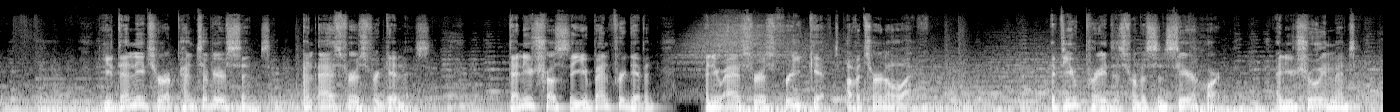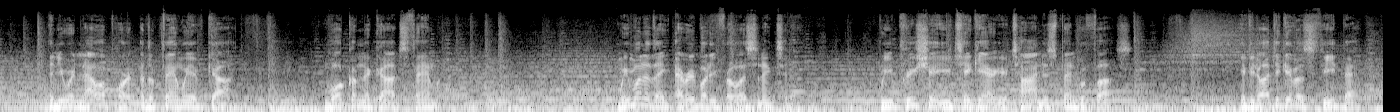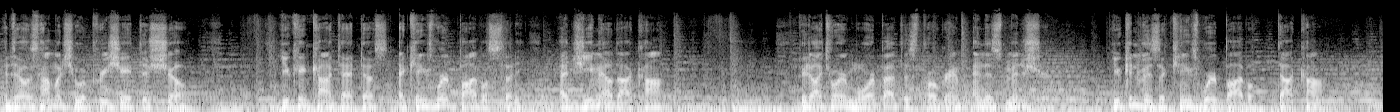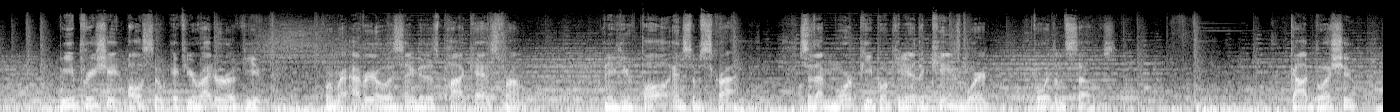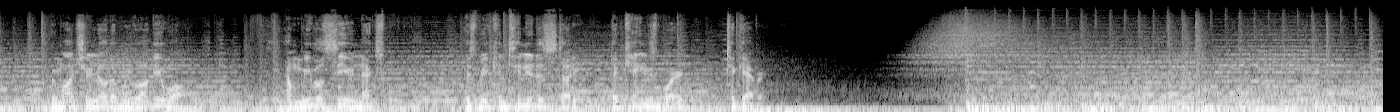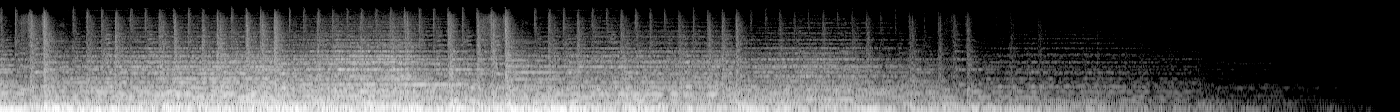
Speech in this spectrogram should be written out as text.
You then need to repent of your sins and ask for His forgiveness. Then you trust that you've been forgiven and you ask for His free gift of eternal life. If you prayed this from a sincere heart and you truly meant it, then you are now a part of the family of God. Welcome to God's family. We want to thank everybody for listening today. We appreciate you taking out your time to spend with us. If you'd like to give us feedback and tell us how much you appreciate this show, you can contact us at Kingsword Bible Study at gmail.com. If you'd like to learn more about this program and this ministry, you can visit kingswordbible.com. We appreciate also if you write a review from wherever you're listening to this podcast from, and if you follow and subscribe so that more people can hear the King's Word for themselves. God bless you. We want you to know that we love you all. And we will see you next week as we continue to study the King's Word together.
